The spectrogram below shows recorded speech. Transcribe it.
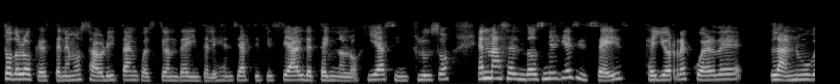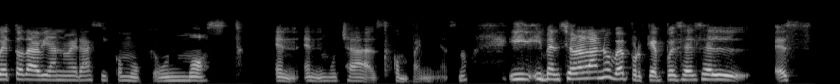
todo lo que tenemos ahorita en cuestión de inteligencia artificial, de tecnologías incluso, en más, en 2016, que yo recuerde, la nube todavía no era así como que un must. En, en muchas compañías, ¿no? Y, y menciono la nube porque pues es el, es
